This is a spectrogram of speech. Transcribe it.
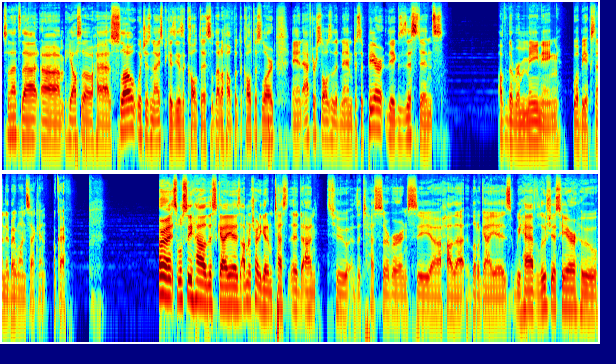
so that's that. Um, he also has slow, which is nice because he is a cultist, so that'll help with the cultist lord. And after souls of the damned disappear, the existence of the remaining will be extended by one second. Okay. All right, so we'll see how this guy is. I'm gonna try to get him tested onto the test server and see uh, how that little guy is. We have Lucius here, who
